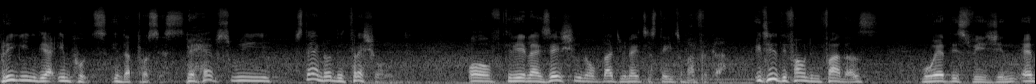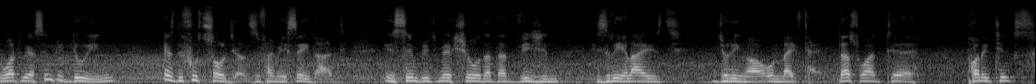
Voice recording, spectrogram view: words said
bringing their inputs in that process. Perhaps we stand on the threshold of the realization of that United States of Africa. It is the founding fathers who had this vision, and what we are simply doing as the foot soldiers, if I may say that, is simply to make sure that that vision is realized during our own lifetime. That's what uh, politics,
